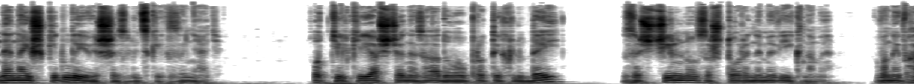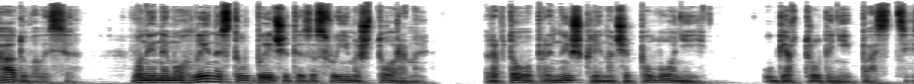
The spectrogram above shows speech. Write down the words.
не найшкідливіше з людських занять. От тільки я ще не згадував про тих людей за щільно заштореними вікнами. Вони вгадувалися, вони не могли не стовбичити за своїми шторами, раптово принишклі, наче полоній у гертрудиній пастці.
